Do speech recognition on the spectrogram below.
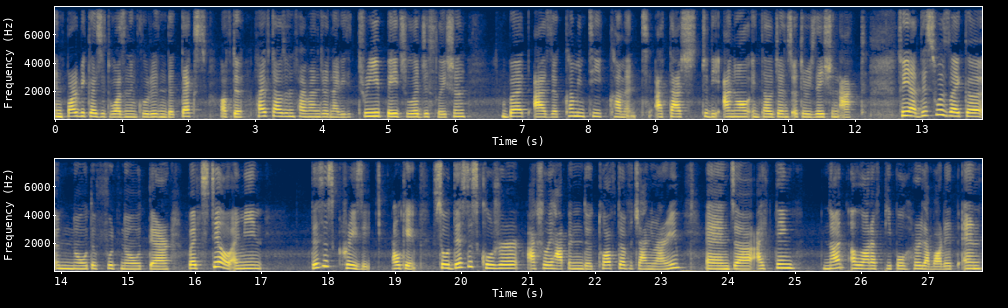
in part because it wasn't included in the text of the 5,593 page legislation, but as a committee comment attached to the Annual Intelligence Authorization Act. So, yeah, this was like a note, a footnote there, but still, I mean, this is crazy. Okay, so this disclosure actually happened the 12th of January, and uh, I think not a lot of people heard about it and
